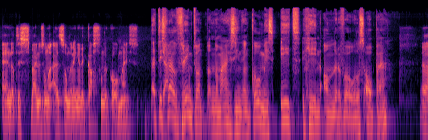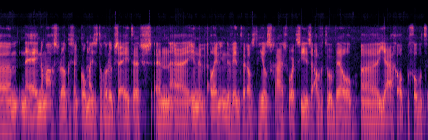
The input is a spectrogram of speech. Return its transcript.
En dat is bijna zonder uitzondering in de kast van de koolmees. Het is wel vreemd, want normaal gezien een koolmees eet geen andere vogels op, hè? Um, nee, normaal gesproken zijn koolmezen toch rupseneters. En uh, in de, alleen in de winter, als het heel schaars wordt, zie je ze af en toe wel uh, jagen op. Bijvoorbeeld,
